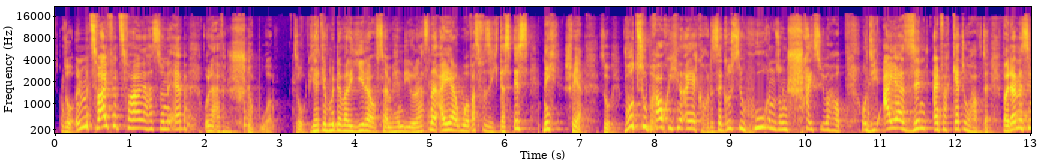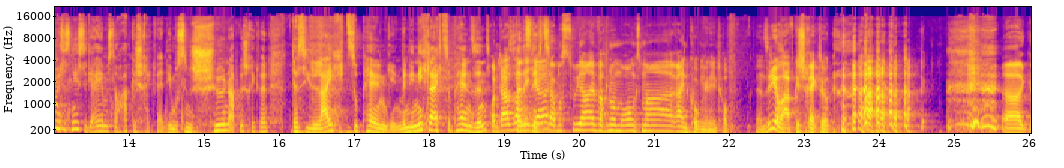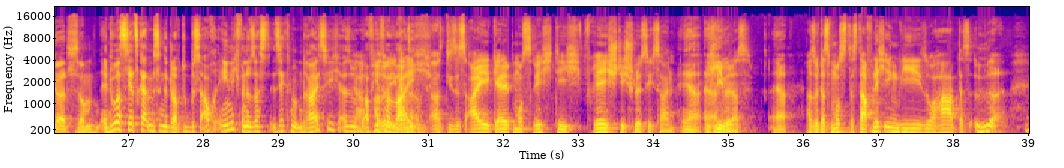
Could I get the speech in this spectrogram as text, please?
so, und im Zweifelsfall hast du eine App oder einfach eine Stoppuhr. So, die hat ja mittlerweile jeder auf seinem Handy oder hast eine Eieruhr, was weiß ich. Das ist nicht schwer. So, wozu brauche ich einen Eierkocher? Das ist der größte Huren, so ein Scheiß überhaupt. Und die Eier sind einfach ghettohafte. Weil dann ist nämlich das nächste, die Eier müssen auch abgeschreckt werden. Die müssen schön abgeschreckt werden, dass sie leicht zu pellen gehen. Wenn die nicht leicht zu pellen sind, Und da sage ist ich ja, da musst du ja einfach nur morgens mal reingucken in den Topf. Dann sind die aber abgeschreckt. Du. Oh Gott, so. Du hast jetzt gerade ein bisschen gedroppt. Du bist auch ähnlich, wenn du sagst 6 Minuten 30, also auf jeden also Fall ganz- weich. Also dieses Eigelb muss richtig, richtig schlüssig sein. Ja, ich ja. liebe das. Ja. Also das muss, das darf nicht irgendwie so hart, das uh,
